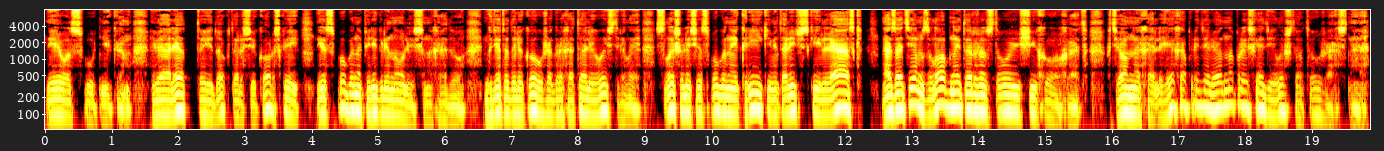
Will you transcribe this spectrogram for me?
и его спутникам. Виолетта и доктор Сикорский испуганно переглянулись на ходу. Где-то далеко уже грохотали выстрелы, слышались испуганные крики, металлический ляск, а затем злобный торжествующий хохот нет, в темных аллеях определенно происходило что-то ужасное.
